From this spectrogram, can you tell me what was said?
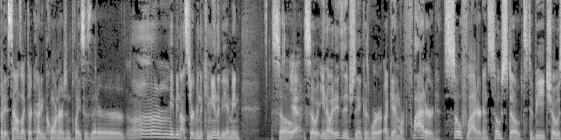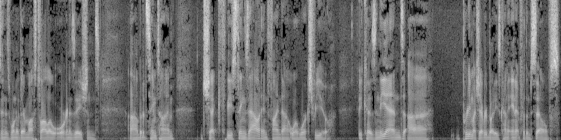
But it sounds like they're cutting corners in places that are uh, maybe not serving the community. I mean. So, Yeah. so you know, it is interesting because we're again we're flattered, so flattered, and so stoked to be chosen as one of their must-follow organizations. Uh, but at the same time, check these things out and find out what works for you, because in the end, uh, pretty much everybody's kind of in it for themselves,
